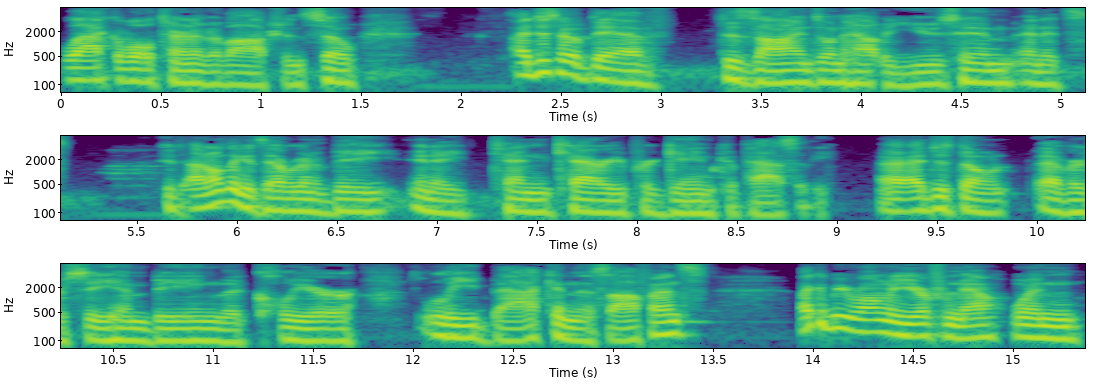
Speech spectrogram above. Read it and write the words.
lack of alternative options. So I just hope they have designs on how to use him. And it's, it, I don't think it's ever going to be in a 10 carry per game capacity. I just don't ever see him being the clear lead back in this offense. I could be wrong a year from now when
